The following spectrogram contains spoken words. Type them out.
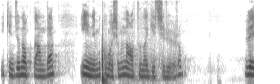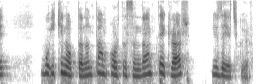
ikinci noktamdan iğnemi kumaşımın altına geçiriyorum. Ve bu iki noktanın tam ortasından tekrar yüzeye çıkıyorum.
